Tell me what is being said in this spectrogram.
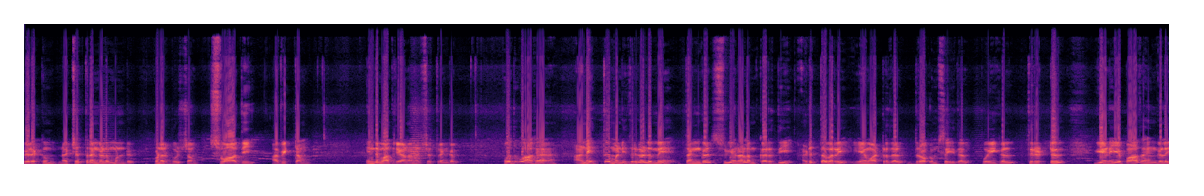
பிறக்கும் நட்சத்திரங்களும் உண்டு. புனர்பூஷம் சுவாதி அவிட்டம் இந்த மாதிரியான நட்சத்திரங்கள். பொதுவாக அனைத்து மனிதர்களுமே தங்கள் சுயநலம் கருதி அடுத்தவரை ஏமாற்றுதல் துரோகம் செய்தல் பொய்கள் திருட்டு ஏனைய பாதகங்களை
